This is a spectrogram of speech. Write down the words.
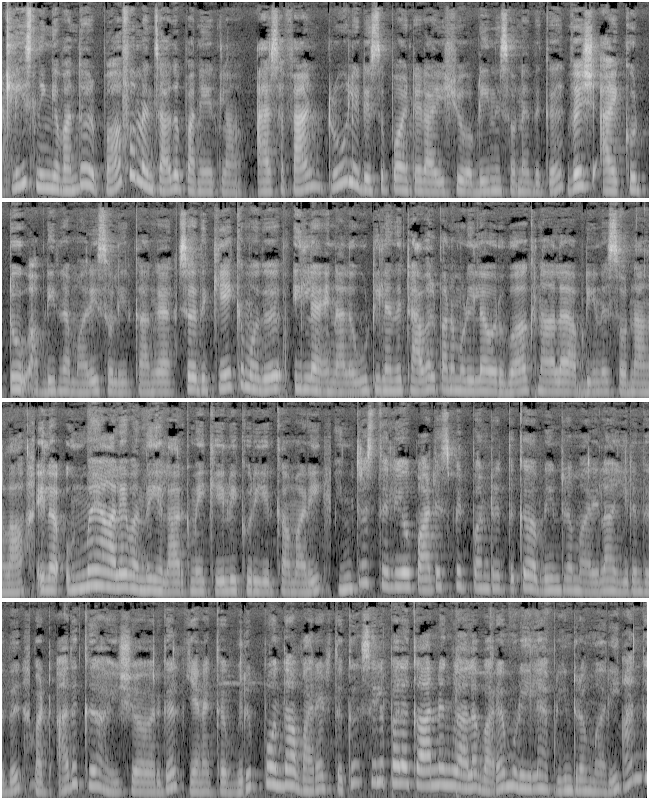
அட்லீஸ்ட் நீங்கள் வந்து ஒரு பர்ஃபார்மன்ஸாவது பண்ணியிருக்கலாம் as a fan truly disappointed Aishu அப்படின்னு சொன்னதுக்கு விஷ் ஐ குட் டூ அப்படின்ற மாதிரி சொல்லியிருக்காங்க. ஸோ இது கேட்கும் போது இல்லை என்னால் ஊட்டிலேருந்து ட்ராவல் பண்ண முடியல ஒரு ஒர்க்னால அப்படின்னு சொன்னாங்களா? இல்லை உண்மையாலே வந்து எல்லாருக்குமே கேள்விக்குறி இருக்க மாதிரி இன்ட்ரெஸ்ட் இல்லையோ பார்ட்டிசிபேட் பண்ணுறதுக்கு அப்படின்ற மாதிரிலாம் இருந்தது. பட் அதுக்கு ஐஷு அவர்கள் எனக்கு விருப்பம் தான் வரதுக்கு சில பல காரணங்களால வர முடியல அப்படின்ற மாதிரி அந்த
